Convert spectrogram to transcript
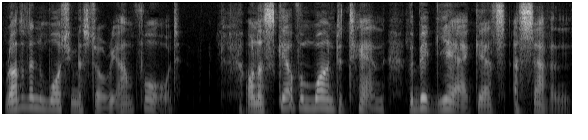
rather than watching the story unfold. On a scale from 1 to 10, The Big Year gets a 7.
